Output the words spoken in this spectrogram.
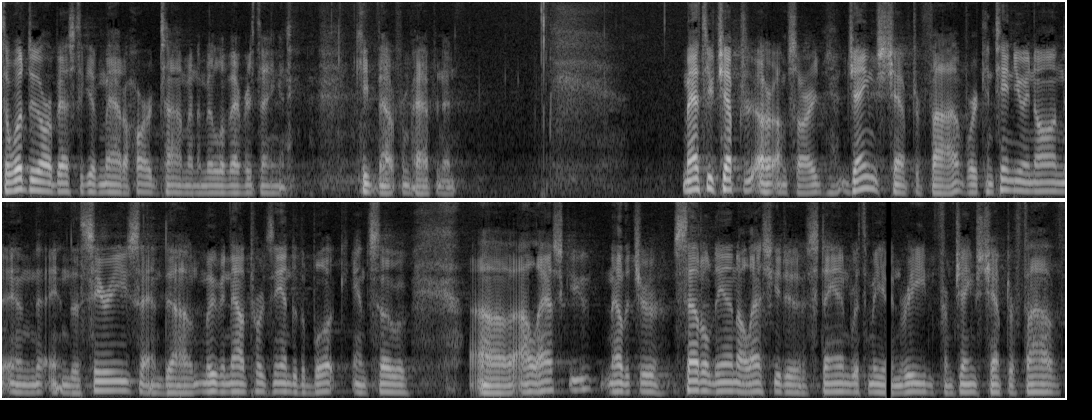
so we'll do our best to give Matt a hard time in the middle of everything and keep that from happening. Matthew chapter, or I'm sorry, James chapter 5. We're continuing on in, in the series and uh, moving now towards the end of the book. And so uh, I'll ask you, now that you're settled in, I'll ask you to stand with me and read from James chapter 5.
